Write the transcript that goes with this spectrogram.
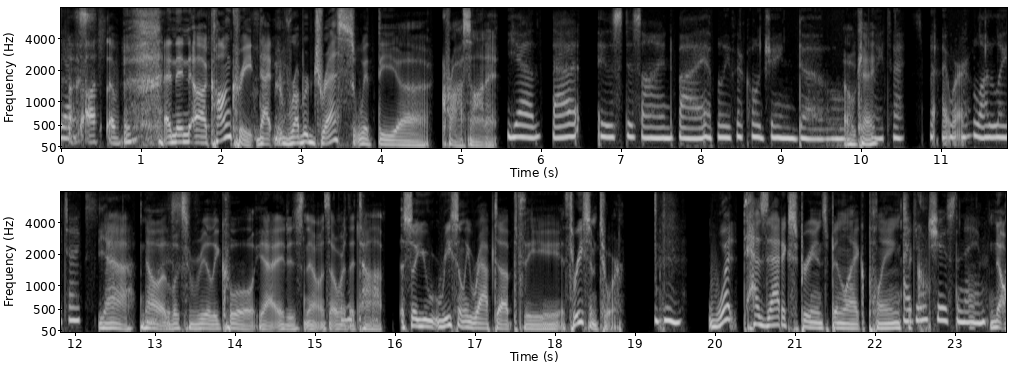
yes. awesome. And then uh, concrete, that rubber dress with the uh, cross on it. Yeah, that is designed by, I believe they're called Jane Doe. Okay. Latex. But I wear a lot of latex. Yeah, no, it looks really cool. Yeah, it is. No, it's over the top. So you recently wrapped up the threesome tour. Mhm. What has that experience been like playing to? I didn't choose the name. no.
